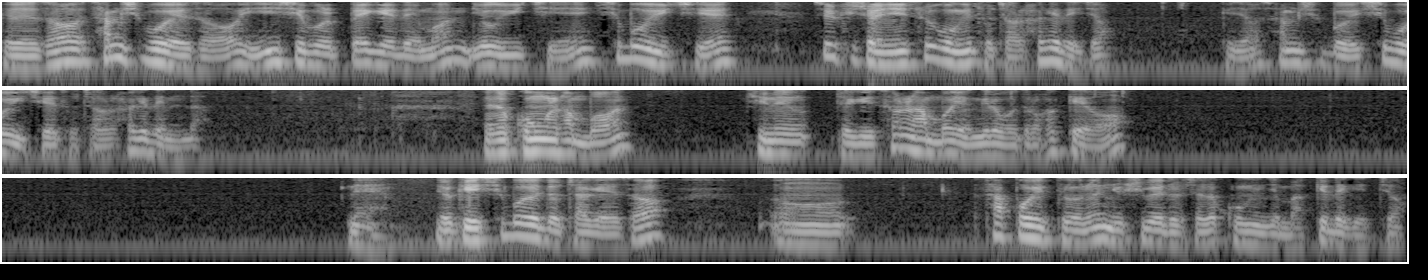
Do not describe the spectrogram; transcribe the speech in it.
그래서 35에서 20을 빼게 되면 요 위치, 15 위치에 실큐션이 수공이 도착을 하게 되죠. 그죠? 35에 15 위치에 도착을 하게 됩니다. 그래서 공을 한번 진행, 저기 선을 한번 연결해 보도록 할게요. 네. 이렇게 15에 도착해서, 어, 4포인트는 60에 도착해서 공이 이제 맞게 되겠죠.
